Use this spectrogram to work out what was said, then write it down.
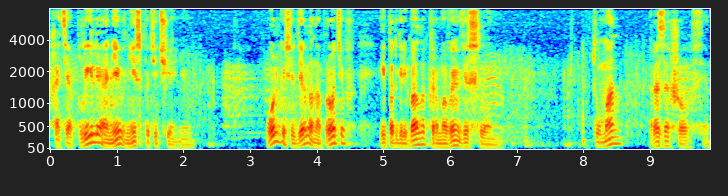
хотя плыли они вниз по течению. Ольга сидела напротив и подгребала кормовым веслом. Туман разошелся.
